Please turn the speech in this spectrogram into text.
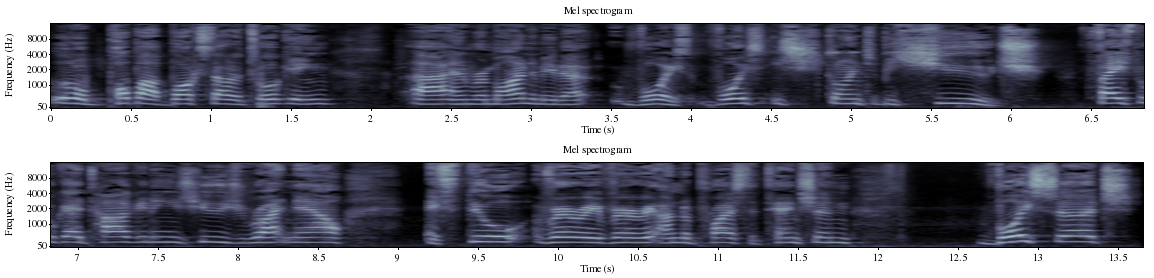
little pop up box started talking uh, and reminded me about voice. Voice is going to be huge. Facebook ad targeting is huge right now. It's still very, very underpriced attention. Voice search,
